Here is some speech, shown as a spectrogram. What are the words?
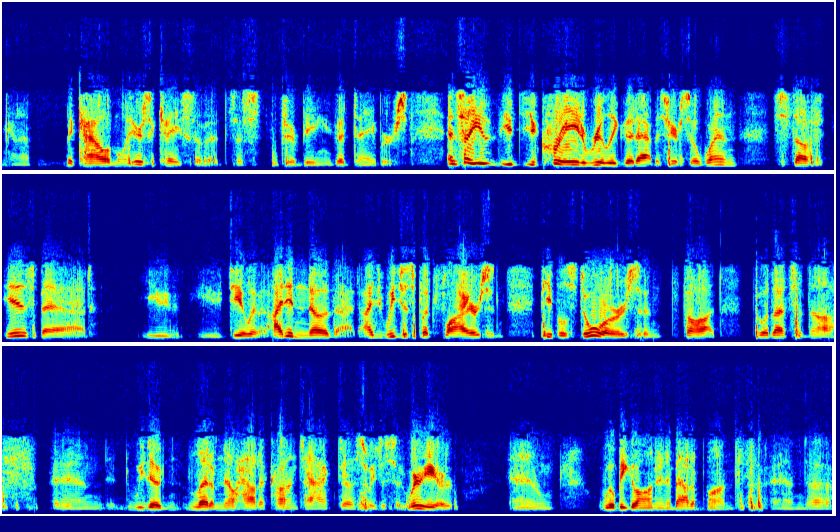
you know, the Callum. Well, here's a case of it, just for being good neighbors. And so you, you you create a really good atmosphere. So when stuff is bad, you you deal with it. I didn't know that. I we just put flyers in people's doors and thought, well, that's enough. And we didn't let them know how to contact us. We just said we're here, and we'll be gone in about a month. And uh,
